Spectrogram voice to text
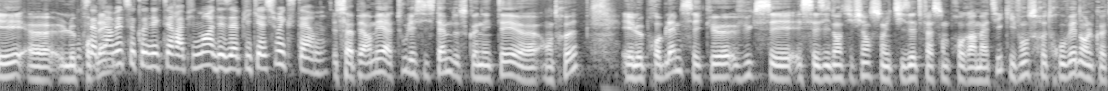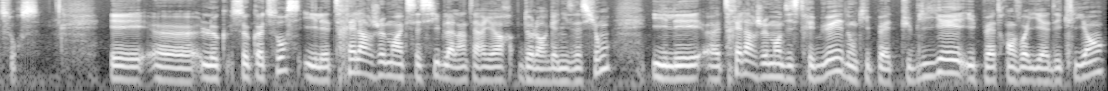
Et euh, le problème, ça permet de se connecter rapidement à des applications externes. Ça permet à tous les systèmes de se connecter euh, entre eux. Et le problème, c'est que vu que ces, ces, identifiants sont utilisés de façon programmatique, ils vont se retrouver dans le code source. Et euh, ce code source, il est très largement accessible à l'intérieur de l'organisation. Il est euh, très largement distribué, donc il peut être publié, il peut être envoyé à des clients.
